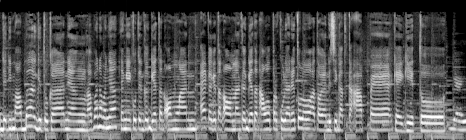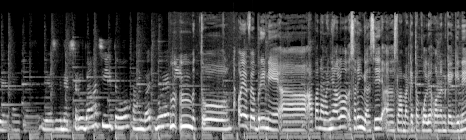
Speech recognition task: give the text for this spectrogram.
jadi maba gitu kan yang apa namanya yang ngikutin kegiatan online eh kegiatan online kegiatan awal perkuliahan itu loh atau yang disingkat KAP kayak gitu. Iya, iya, tahu-tahu. Iya sebener seru banget sih itu, kangen banget gue. Mm-mm, betul. Oh ya Febri nih eh, apa namanya lo sering gak sih eh, selama kita kuliah online kayak gini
